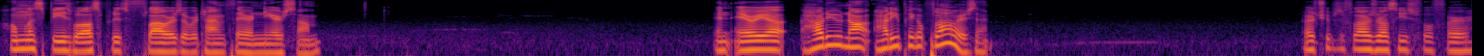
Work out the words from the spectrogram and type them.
Homeless bees will also produce flowers over time if they are near some. An area. How do you not? How do you pick up flowers then? Our troops of flowers are also useful for.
